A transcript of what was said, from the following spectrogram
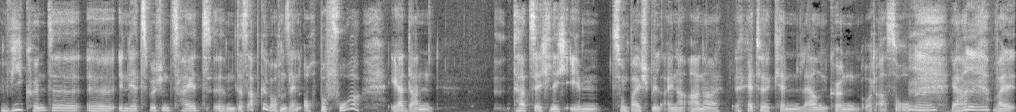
wie könnte äh, in der Zwischenzeit äh, das abgelaufen sein, auch bevor er dann tatsächlich eben zum Beispiel eine Anna hätte kennenlernen können oder so. Mhm. Ja, mhm. weil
